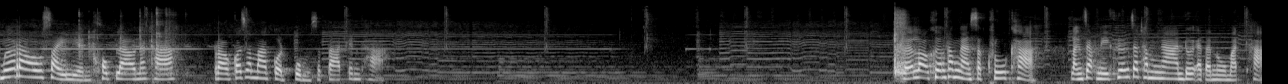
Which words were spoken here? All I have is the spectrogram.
เมื่อเราใส่เหรียญครบแล้วนะคะ เราก็จะมากดปุ่ม start กันค่ะ และรอเครื่องทำงานสักครู่ค่ะ หลังจากนี้เครื่องจะทำงานโดยอัตโนมัติค่ะ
